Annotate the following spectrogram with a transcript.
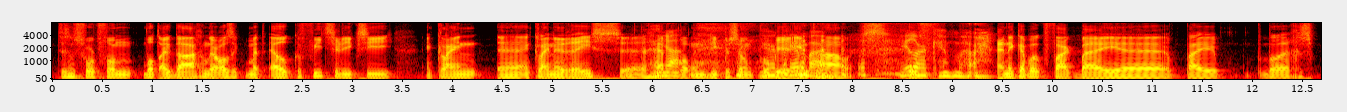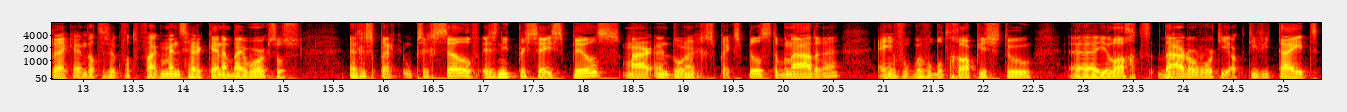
het is een soort van wat uitdagender als ik met elke fietser die ik zie een, klein, eh, een kleine race eh, heb Ja. om die persoon probeer in te halen. Heel Of- herkenbaar. En ik heb ook vaak bij, eh, bij gesprekken, en dat is ook wat vaak mensen herkennen bij workshops. Een gesprek op zichzelf is niet per se speels, maar een, door een gesprek speels te benaderen en je voegt bijvoorbeeld grapjes toe, je lacht, daardoor wordt die activiteit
